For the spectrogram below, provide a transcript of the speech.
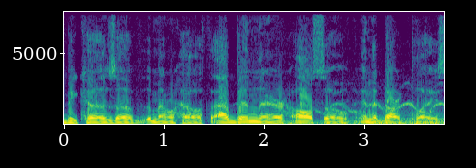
because of the mental health. I've been there also in the dark place.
